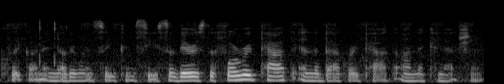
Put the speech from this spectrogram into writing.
click on another one so you can see. So there's the forward path and the backward path on the connection.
